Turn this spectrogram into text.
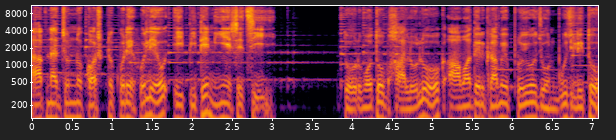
আপনার জন্য কষ্ট করে হলেও এই পিঠে নিয়ে এসেছি। তোর মতো ভালো লোক আমাদের গ্রামে প্রয়োজন বুঝলি তো?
